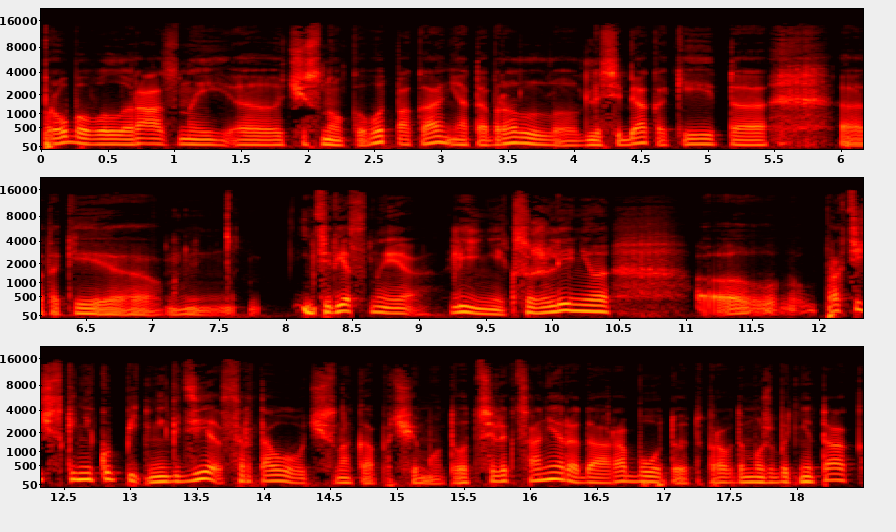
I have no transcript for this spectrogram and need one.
пробовал разный э, чеснок. Вот пока не отобрал для себя какие-то э, такие интересные линии. К сожалению, практически не купить нигде сортового чеснока почему-то. Вот селекционеры, да, работают. Правда, может быть, не так,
